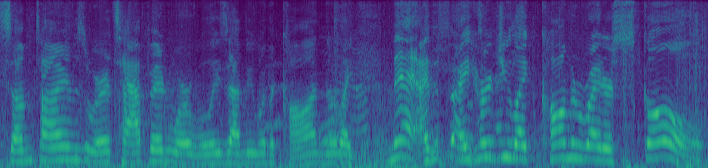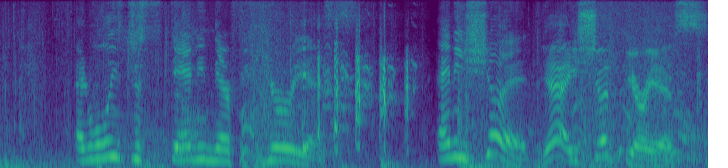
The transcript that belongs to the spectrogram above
sometimes where it's happened where Willie's at me with a con. They're like, "Man, I, I heard you like Kamen Rider Skull," and Willie's just standing there furious. and he should, yeah, he should furious.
